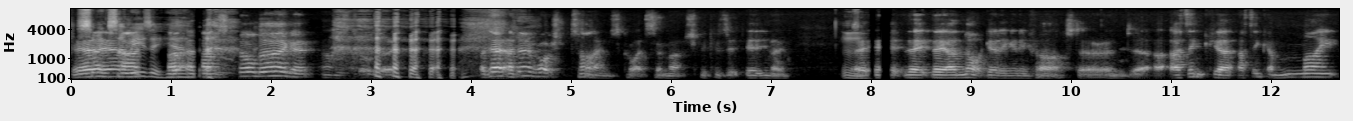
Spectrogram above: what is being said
Yeah, so, yeah, so I- easy. I, Yeah. am still doing it. I'm still doing it. I don't I don't watch times quite so much because it, it, you know Mm. uh, they, they are not getting any faster, and uh, I think uh, I think I might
